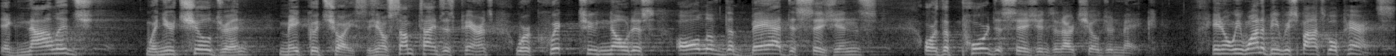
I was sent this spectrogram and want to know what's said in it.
Acknowledge when your children make good choices. You know, sometimes as parents, we're quick to notice all of the bad decisions or the poor decisions that our children make. You know, we want to be responsible parents.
